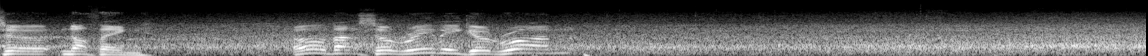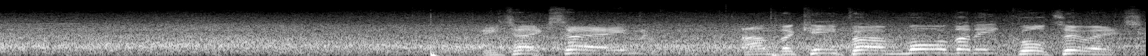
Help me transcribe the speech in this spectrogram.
to nothing. Oh, that's a really good run. He takes aim, and the keeper more than equal to it.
